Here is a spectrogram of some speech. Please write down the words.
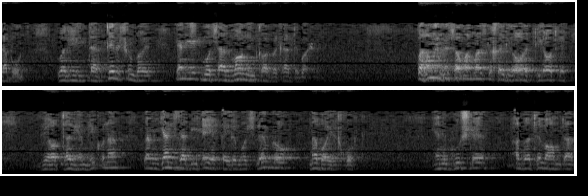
زبون ولی در دلشون باید یعنی یک مسلمان این کار بکرده باشه. و همین حساب هم هست که خیلی ها احتیاط زیادتری هم می‌کنن و میگن زبیحه غیر مسلم رو نباید خورد. یعنی گوشت البته ما هم در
